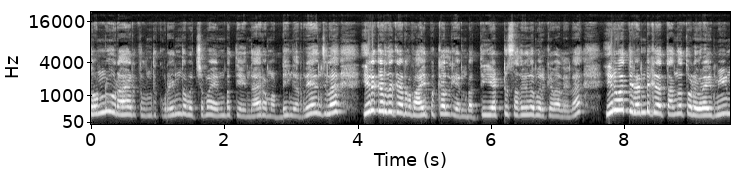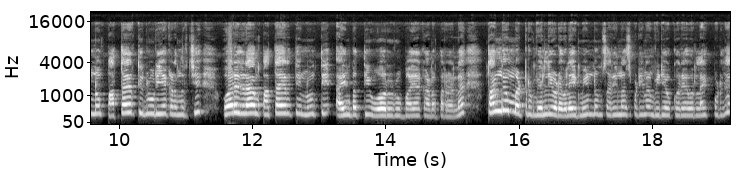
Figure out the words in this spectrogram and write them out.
தொண்ணூறாயிரத்துலேருந்து குறைந்தபட்சமாக எண்பத்தி ஐந்தாயிரம் அப்படிங்கிற ரேஞ்சில் இருக்கிறதுக்கான வாய்ப்புகள் எண்பத்தி எட்டு சதவீதம் இருக்க வேலையில் இருபத்தி ரெண்டு கிராம் தங்கத்தோட விலை மீண்டும் பத்தாயிரத்தி நூறையே கடந்துருச்சு. ஒரு கிராம் பத்தாயிரத்தி நூற்றி ஐம்பத்தி ஒரு ரூபாயாக காணப்படுறதில்ல தங்கம் மற்றும் வெள்ளியோட விலை மீண்டும் சரியில்லாஸ் பார்த்தீங்கன்னா வீடியோக்கு ஒரே ஒரு லைக் போடுங்க.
